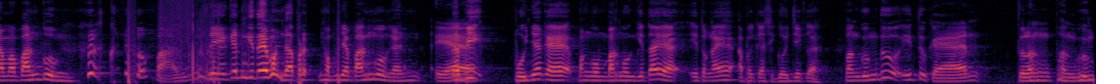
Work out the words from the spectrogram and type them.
nama panggung. Kenapa panggung? Nih kan kita emang nggak per- nggak punya panggung kan. Iya. Tapi punya kayak panggung-panggung kita ya hitungannya aplikasi Gojek lah. Panggung tuh itu kan tulang panggung.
